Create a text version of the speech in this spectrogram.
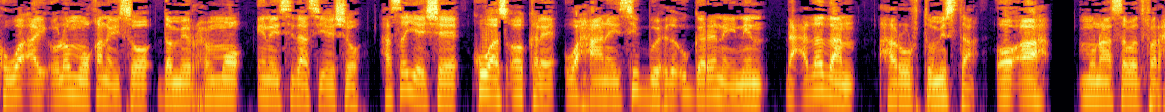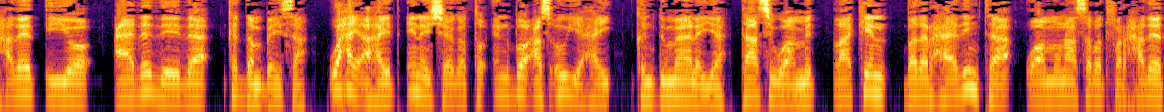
kuwa ay ula muuqanayso damiir xumo inay sidaas yeesho. Hase yeeshee kuwaas oo kale waxaanay si buuxda u garanaynin dhacdadan haruurtumista oo ah munaasabad farxadeed iyo caadadeeda ka dambaysa. Waxay ahayd inay sheegato in boocas uu yahay kan dumaalaya. Taasi waa mid laakiin badarhaadinta waa munaasabad farxadeed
